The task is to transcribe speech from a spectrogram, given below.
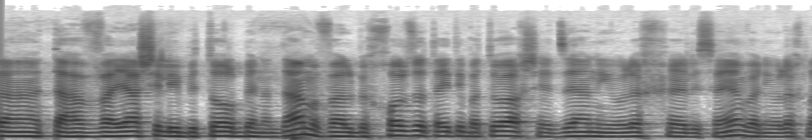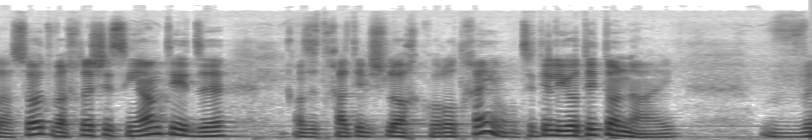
את ההוויה שלי בתור בן אדם אבל בכל זאת הייתי בטוח שאת זה אני הולך אה, לסיים ואני הולך לעשות ואחרי שסיימתי את זה אז התחלתי לשלוח קורות חיים. רציתי להיות עיתונאי ו...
